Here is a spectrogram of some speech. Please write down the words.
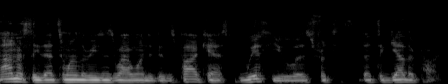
honestly, that's one of the reasons why I wanted to do this podcast with you was for t- the together part.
